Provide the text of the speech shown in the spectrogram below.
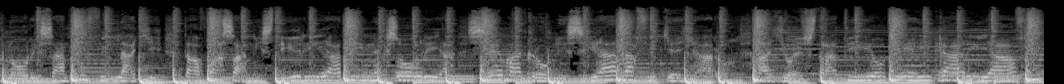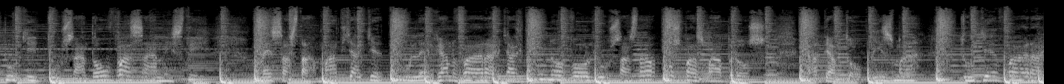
γνώρισαν τη φυλακή τα βασανιστήρια την εξορία. Σε μακρονήσια να'φη και γιάρο Άγιο Ευστρατείο και η Καρία. Αυτοί που κοιτούσαν το βασανιστή μέσα στα μάτια και του λέγαν βαράκια χτινοβολούσαν στα απόσπασμα μπρος. Κάτι από το πείσμα του Γεβάρα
